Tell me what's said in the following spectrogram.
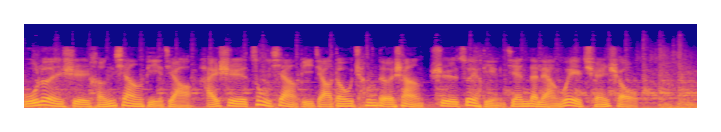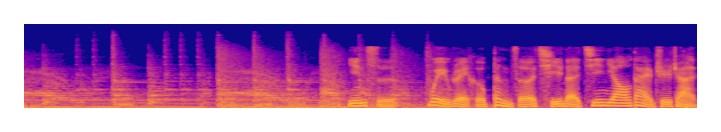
无论是横向比较还是纵向比较，都称得上是最顶尖的两位拳手。因此，魏瑞和邓泽奇的金腰带之战，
